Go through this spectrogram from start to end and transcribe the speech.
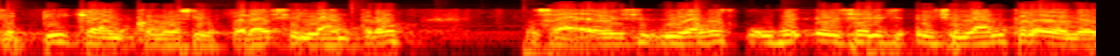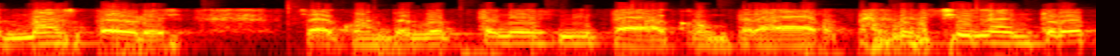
se pican como si fuera cilantro, o sea, es, digamos, es, es el, el cilantro de los más pobres, o sea, cuando no tenés ni para comprar cilantro,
